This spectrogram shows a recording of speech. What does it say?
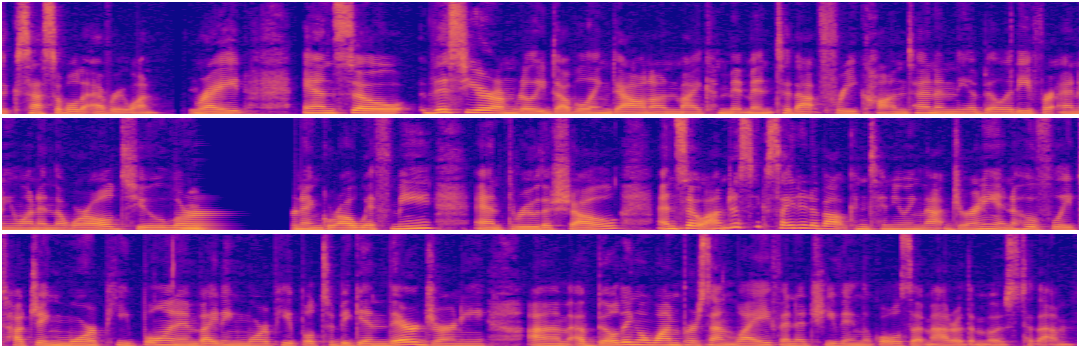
accessible to everyone right and so this year i'm really doubling down on my commitment to that free content and the ability for anyone in the world to mm. learn mm. and grow with me and through the show and so i'm just excited about continuing that journey and hopefully touching more people and inviting more people to begin their journey um, of building a 1% life and achieving the goals that matter the most to them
